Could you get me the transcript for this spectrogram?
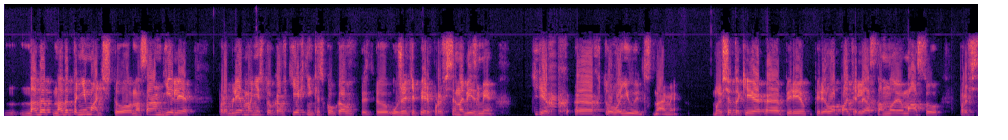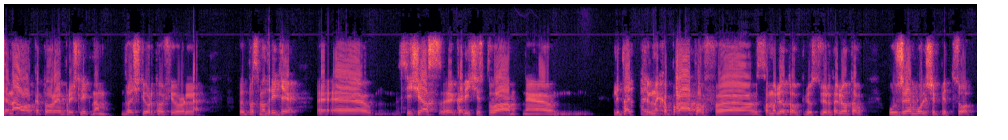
надо, надо понимать, что на самом деле проблема не столько в технике, сколько э, уже теперь в профессионализме тех, кто воюет с нами. Мы все-таки перелопатили основную массу профессионалов, которые пришли к нам 24 февраля. Вы посмотрите, сейчас количество летательных аппаратов, э, самолетов плюс вертолетов уже больше 500.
